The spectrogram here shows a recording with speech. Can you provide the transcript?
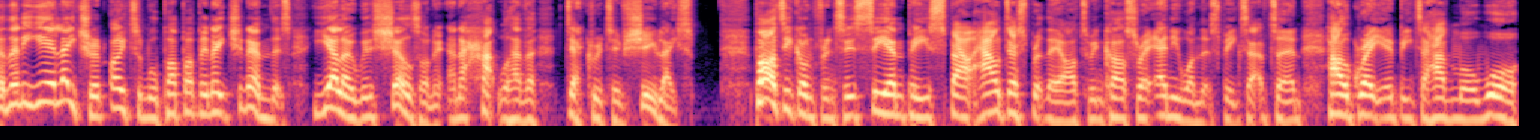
and then a year later an item will pop up in H&M that's yellow with shells on it and a hat will have a decorative shoelace. Party conferences, CMPs spout how desperate they are to incarcerate anyone that speaks out of turn, how great it'd be to have more war,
